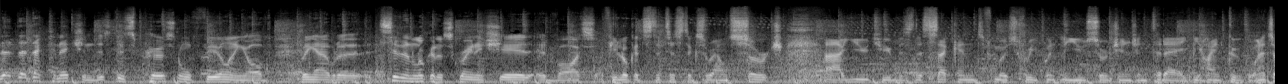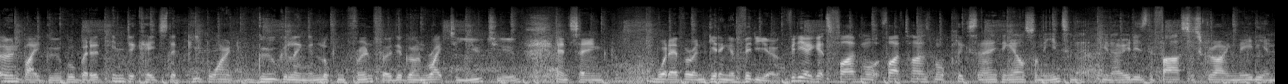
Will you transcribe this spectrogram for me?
that, that, that connection, this, this personal feeling of being able to sit and look at a screen and share advice. If you look at statistics around search, uh, YouTube is the second most frequently used search engine today behind Google. And it's owned by Google, but it indicates that people aren't Googling and looking for info. They're going right to YouTube and saying whatever and getting a video. Video gets five more, five times more clicks than anything else on the internet. You know, it is the fastest growing medium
